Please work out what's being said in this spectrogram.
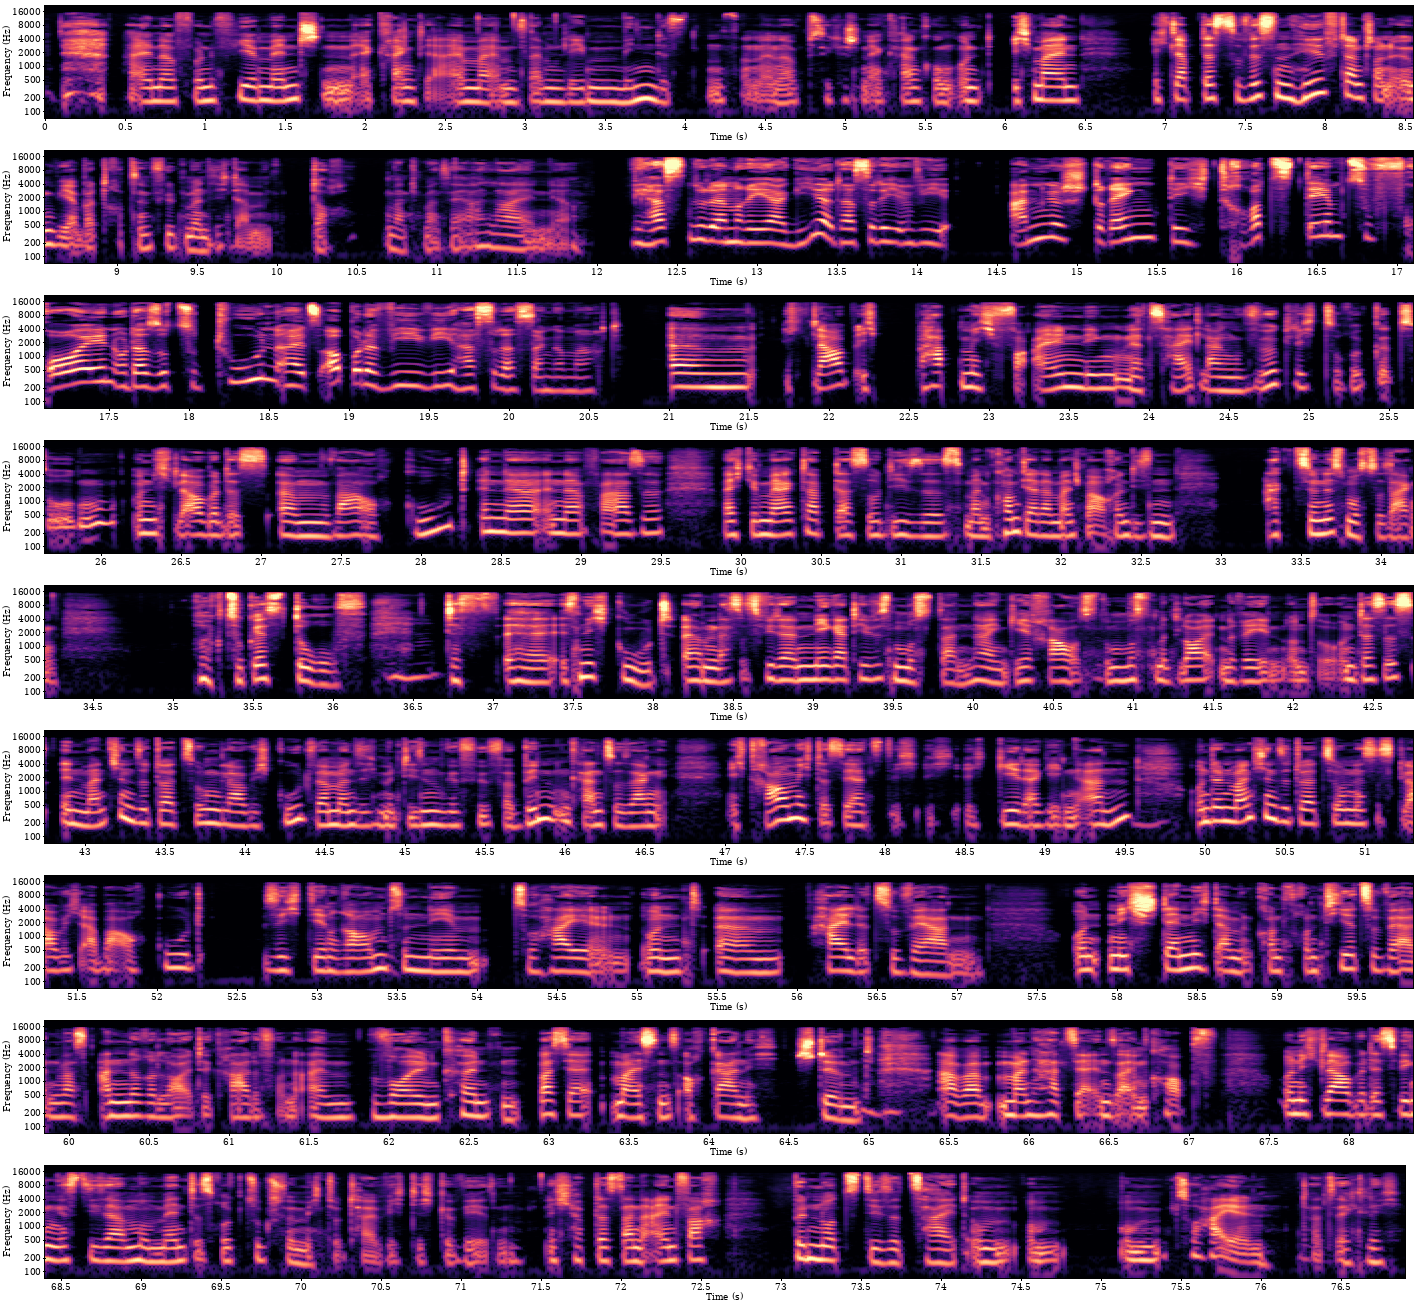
einer von vier Menschen erkrankt ja einmal in seinem Leben mindestens an einer psychischen Erkrankung. Und ich meine, ich glaube, das zu wissen hilft dann schon irgendwie, aber trotzdem fühlt man sich damit doch manchmal sehr allein, ja. Wie hast du dann reagiert? Hast du dich irgendwie angestrengt, dich trotzdem zu freuen oder so zu tun, als ob? Oder wie, wie hast du das dann gemacht? Ähm, ich glaube, ich habe mich vor allen Dingen eine Zeit lang wirklich zurückgezogen und ich glaube, das ähm, war auch gut in der in der Phase, weil ich gemerkt habe, dass so dieses, man kommt ja dann manchmal auch in diesen Aktionismus zu sagen, Rückzug ist doof. Mhm. Das äh, ist nicht gut. Ähm, das ist wieder ein negatives Muster. Nein, geh raus. Du musst mit Leuten reden und so. Und das ist in manchen Situationen, glaube ich, gut, wenn man sich mit diesem Gefühl verbinden kann, zu sagen, ich traue mich das jetzt, ich, ich, ich gehe dagegen an. Mhm. Und in manchen Situationen ist es, glaube ich, aber auch gut, sich den Raum zu nehmen, zu heilen und ähm, heile zu werden und nicht ständig damit konfrontiert zu werden, was andere Leute gerade von einem wollen könnten, was ja meistens auch gar nicht stimmt. Mhm. Aber man hat es ja in seinem Kopf. Und ich glaube, deswegen ist dieser Moment des Rückzugs für mich total wichtig gewesen. Ich habe das dann einfach benutzt, diese Zeit, um, um, um zu heilen, tatsächlich.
